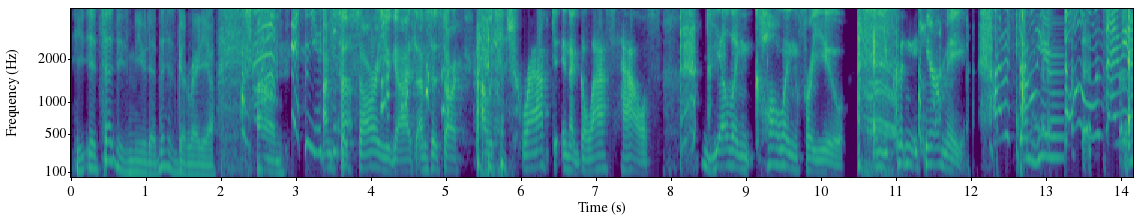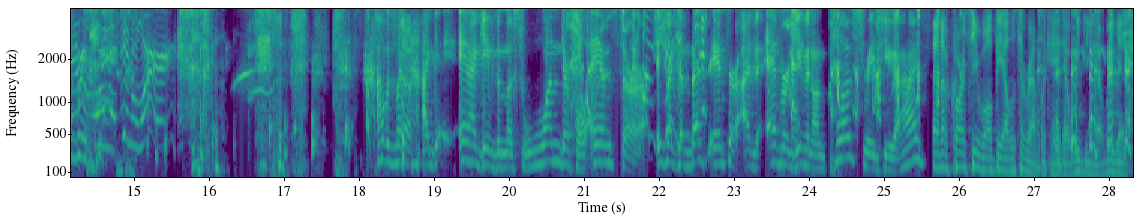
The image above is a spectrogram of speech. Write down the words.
He, it says he's muted. This is good radio. Um, I'm so sorry, you guys. I'm so sorry. I was trapped in a glass house, yelling, calling for you, and you couldn't hear me. I was throwing here. stones. I mean, I don't know why that didn't work. I was like, I g and I gave the most wonderful answer. It's like the best answer I've ever given on close reads, you guys. and of course, you won't be able to replicate it. We get it. We get it.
